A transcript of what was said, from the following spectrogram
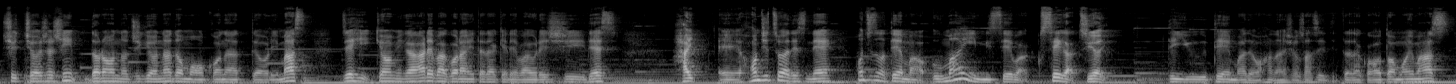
出張写真、ドローンの事業なども行っております。ぜひ興味があればご覧いただければ嬉しいです。はい、えー、本日はですね、本日のテーマは、うまい店は癖が強いっていうテーマでお話をさせていただこうと思います。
